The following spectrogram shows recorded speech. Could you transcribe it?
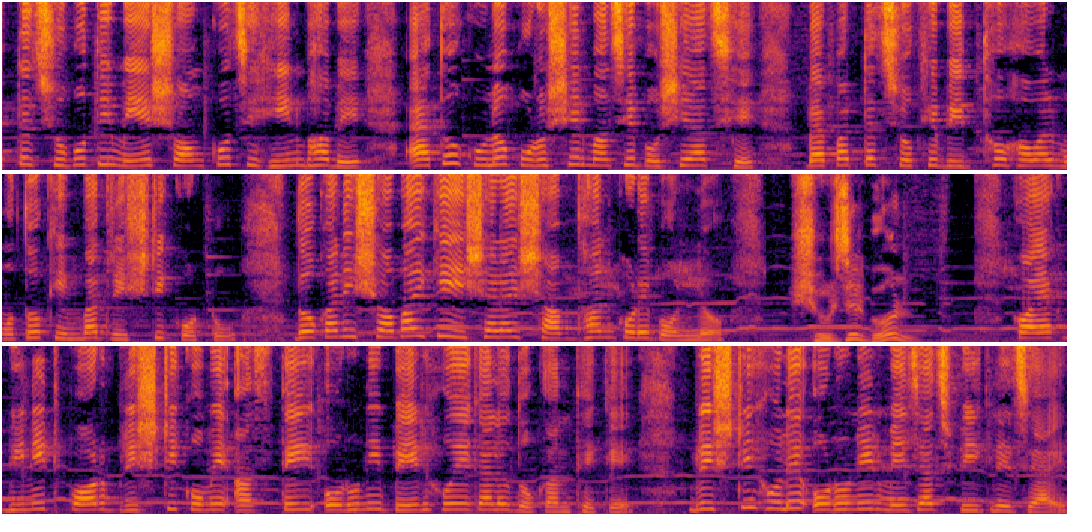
একটা যুবতী মেয়ে সংকোচহীনভাবে এতগুলো পুরুষের মাঝে বসে আছে, ব্যাপারটা চোখে বিদ্ধ হওয়ার মতো কিংবা দৃষ্টিকটু। দোকানি সবাইকে ইশারায় সাবধান করে বলল, সূর্যের বোন? কয়েক মিনিট পর বৃষ্টি কমে আসতেই অরুণী বের হয়ে গেল দোকান থেকে। বৃষ্টি হলে অরুণীর মেজাজ বিগড়ে যায়।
